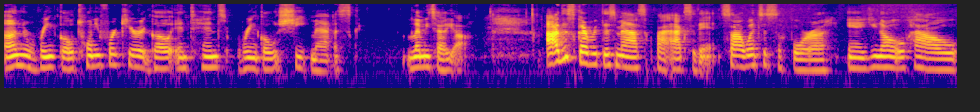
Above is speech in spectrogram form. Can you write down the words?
unwrinkled 24 karat gold intense wrinkle sheet mask. Let me tell y'all. I discovered this mask by accident. So I went to Sephora and you know how,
